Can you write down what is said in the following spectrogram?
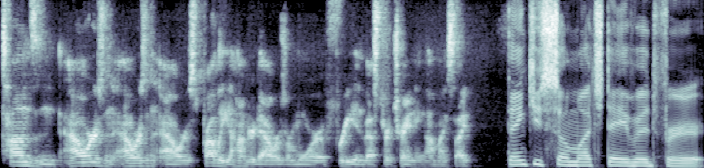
tons and hours and hours and hours, probably 100 hours or more of free investor training on my site. Thank you so much, David, for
